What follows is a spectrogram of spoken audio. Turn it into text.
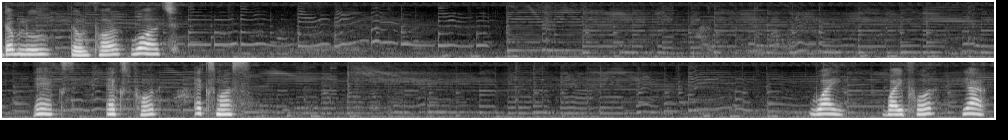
W W for watch. X X for Xmas. Y Y for yak.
